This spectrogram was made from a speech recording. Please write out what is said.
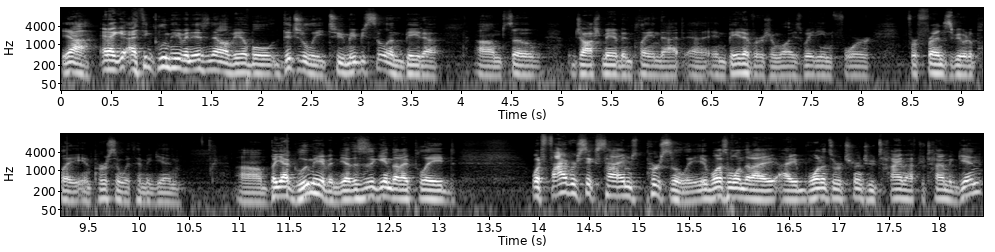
Yeah, and I, I think Gloomhaven is now available digitally too, maybe still in beta. Um, so Josh may have been playing that uh, in beta version while he's waiting for for friends to be able to play in person with him again. Um, but yeah, Gloomhaven. Yeah, this is a game that I played what five or six times personally. It wasn't one that I, I wanted to return to time after time again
